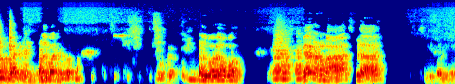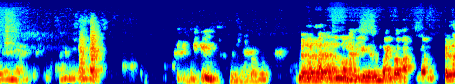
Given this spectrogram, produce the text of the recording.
ஆ, பாரு. நடந்து பாரு. நடந்து போ வேகமா போ. நடமா? ஸ்பீடா. என்ன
